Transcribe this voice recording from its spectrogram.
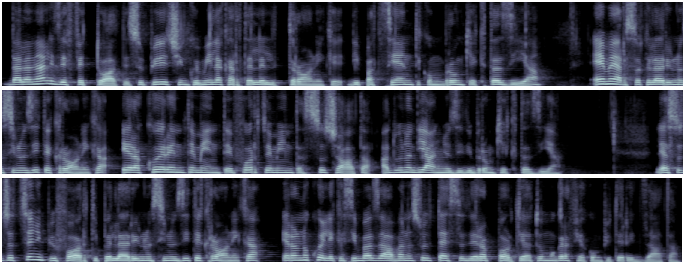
Dall'analisi effettuate su più di 5.000 cartelle elettroniche di pazienti con bronchiectasia, è emerso che la rinosinusite cronica era coerentemente e fortemente associata ad una diagnosi di bronchiectasia. Le associazioni più forti per la rinosinusite cronica erano quelle che si basavano sul test dei rapporti della tomografia computerizzata.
